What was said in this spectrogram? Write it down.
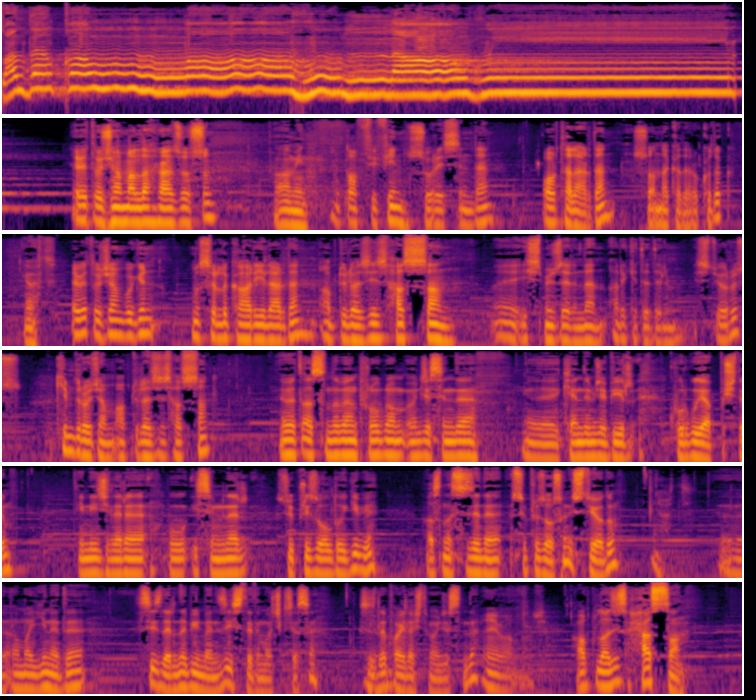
صدق الله العظيم Evet hocam Allah razı olsun. Amin. Mutaffifin suresinden ortalardan sonuna kadar okuduk. Evet. Evet hocam bugün Mısırlı karilerden Abdülaziz Hassan e, ismi üzerinden hareket edelim istiyoruz. Kimdir hocam Abdülaziz Hassan? Evet aslında ben program öncesinde e, kendimce bir kurgu yapmıştım. Dinleyicilere bu isimler sürpriz olduğu gibi aslında size de sürpriz olsun istiyordum. Evet. E, ama yine de sizlerin de bilmenizi istedim açıkçası. Sizle paylaştım öncesinde. Eyvallah hocam. Abdülaziz Hassan.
